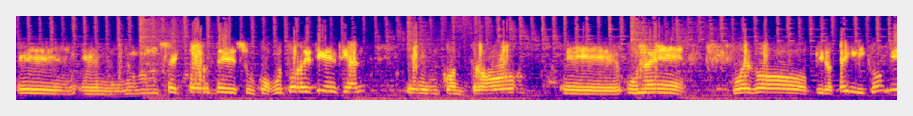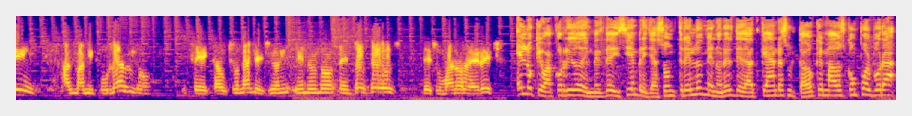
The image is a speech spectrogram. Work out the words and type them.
eh, en un sector de su conjunto residencial encontró eh, un eh, juego pirotécnico y al manipularlo se causó una lesión en uno en dos dedos de su mano derecha. En lo que va corrido del mes de diciembre ya son tres los menores de edad que han resultado quemados con pólvora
